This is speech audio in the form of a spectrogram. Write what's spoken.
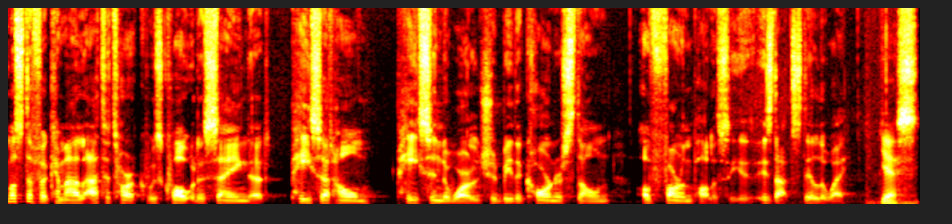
Mustafa Kemal Ataturk was quoted as saying that peace at home, peace in the world should be the cornerstone of foreign policy. Is that still the way? Yes,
